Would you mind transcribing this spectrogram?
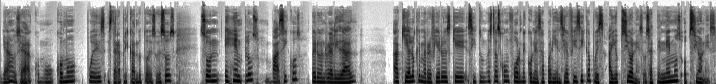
¿ya? O sea, cómo, cómo puedes estar aplicando todo eso. Esos son ejemplos básicos, pero en realidad aquí a lo que me refiero es que si tú no estás conforme con esa apariencia física, pues hay opciones, o sea, tenemos opciones,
